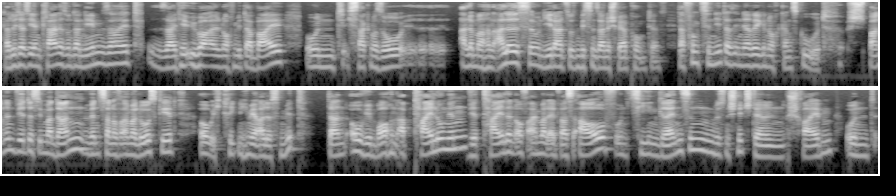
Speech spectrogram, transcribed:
Dadurch, dass ihr ein kleines Unternehmen seid, seid ihr überall noch mit dabei und ich sag mal so, äh, alle machen alles und jeder hat so ein bisschen seine Schwerpunkte. Da funktioniert das in der Regel noch ganz gut. Spannend wird es immer dann, wenn es dann auf einmal losgeht, oh, ich krieg nicht mehr alles mit dann, oh, wir brauchen Abteilungen, wir teilen auf einmal etwas auf und ziehen Grenzen, müssen Schnittstellen schreiben und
